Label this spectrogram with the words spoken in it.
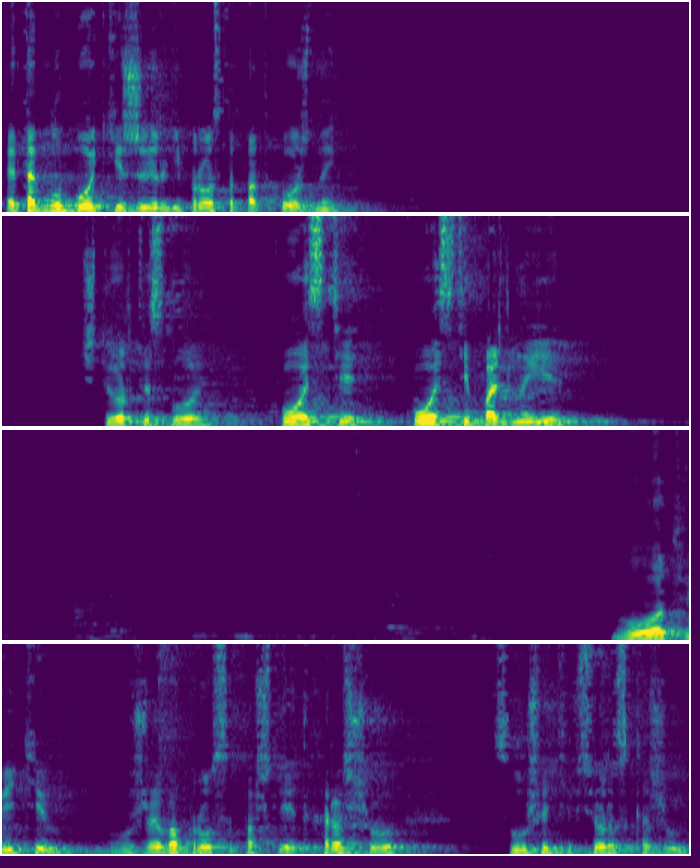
Это глубокий жир, не просто подкожный. Четвертый слой. Кости, кости больные. Вот, видите, уже вопросы пошли. Это хорошо. Слушайте, все расскажу.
